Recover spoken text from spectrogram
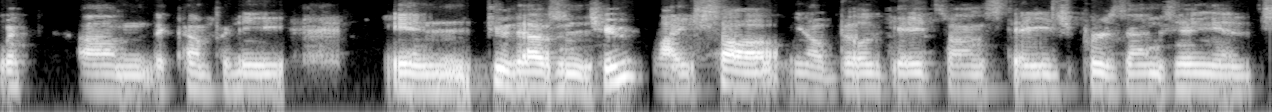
with um, the company in 2002. I saw, you know, Bill Gates on stage presenting it,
